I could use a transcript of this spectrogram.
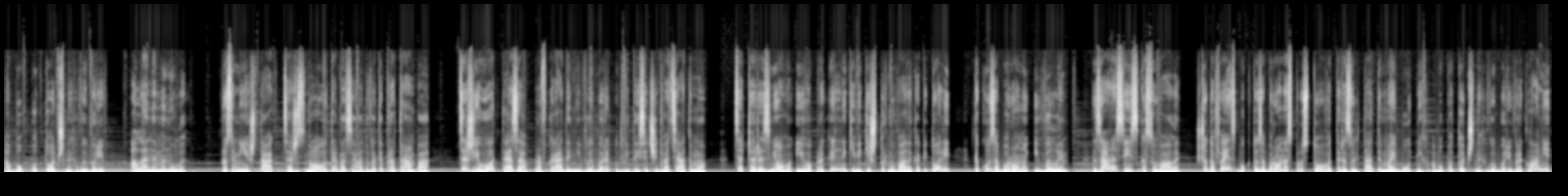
або поточних виборів, але не минулих. Розумієш, так це ж знову треба згадувати про Трампа. Це ж його теза про вкрадені вибори у 2020-му. Це через нього і його прихильників, які штурмували капітолій, таку заборону і ввели. Зараз її скасували. Щодо Фейсбук, то заборона спростовувати результати майбутніх або поточних виборів в рекламі.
